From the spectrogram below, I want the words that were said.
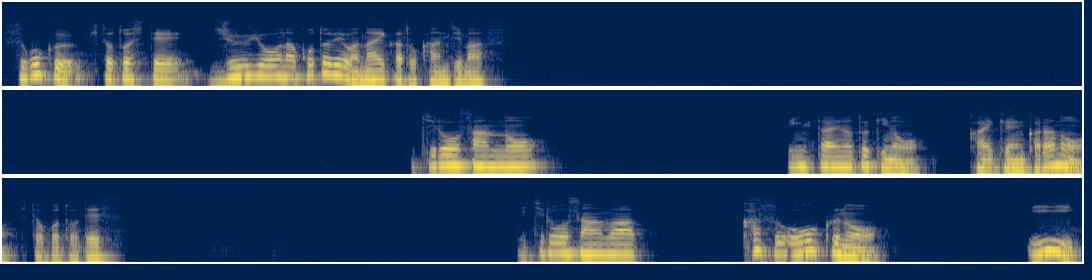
すごく人として重要なことではないかと感じます。一郎さんの引退の時の会見からの一言です。一郎さんは数多くのいい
